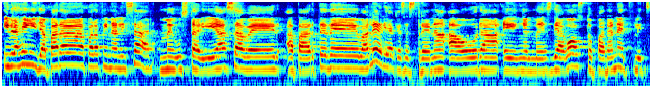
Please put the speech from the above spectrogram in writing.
Ibrahim, y ya para, para, finalizar, me gustaría saber, aparte de Valeria, que se estrena ahora en el mes de agosto para Netflix,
